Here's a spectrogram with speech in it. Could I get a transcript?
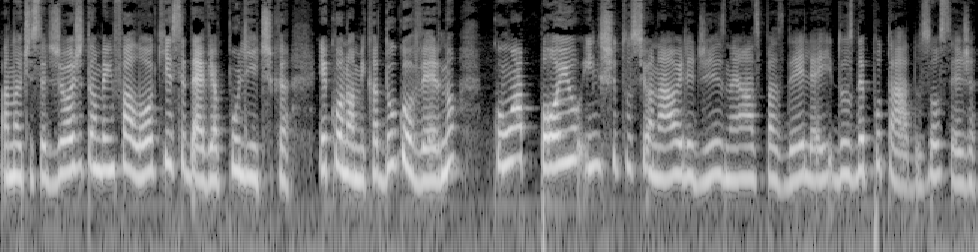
a notícia de hoje, também falou que se deve à política econômica do governo com apoio institucional, ele diz, né, aspas dele aí, dos deputados. Ou seja,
